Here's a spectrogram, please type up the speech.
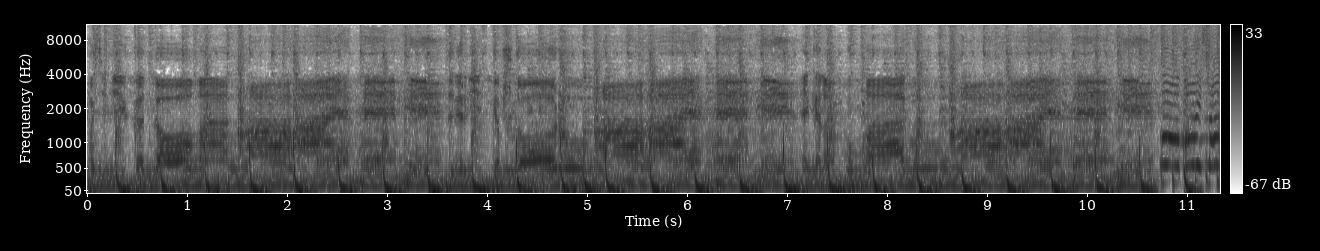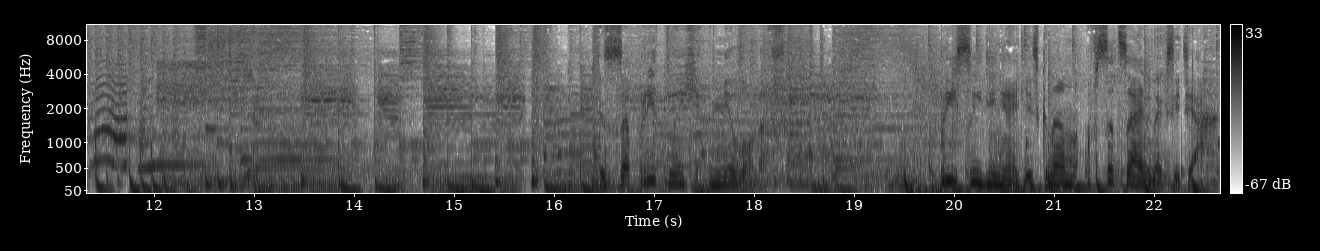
Посиди-ка дома. Завернись-ка в штору. Экономь бумагу. Побой собаку. Запретных Милонов. Присоединяйтесь к нам в социальных сетях.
